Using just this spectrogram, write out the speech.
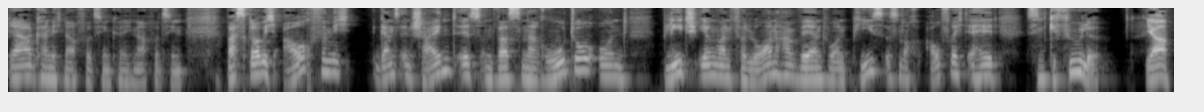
Ja, kann ich nachvollziehen, kann ich nachvollziehen. Was glaube ich auch für mich ganz entscheidend ist und was Naruto und Bleach irgendwann verloren haben, während One Piece es noch aufrecht erhält, sind Gefühle. Ja.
